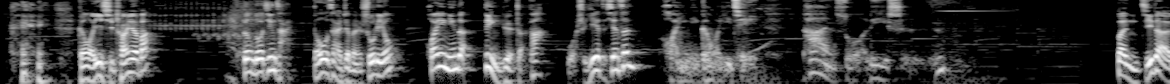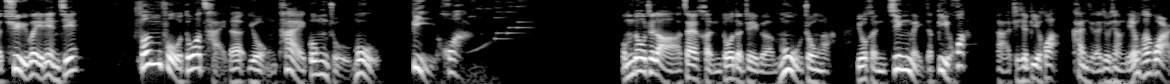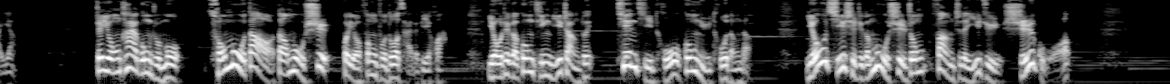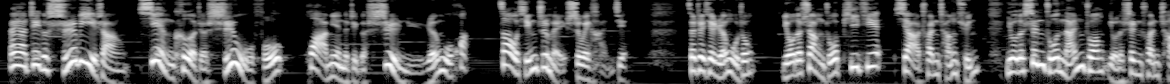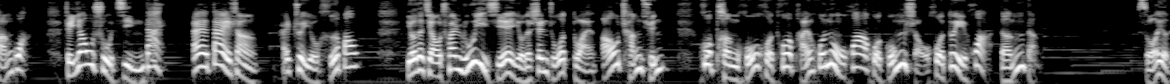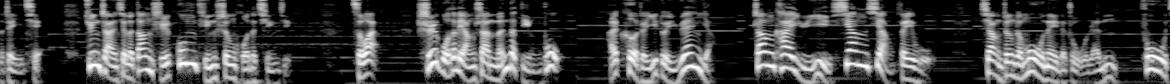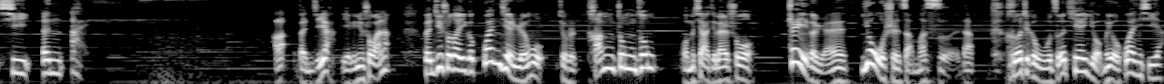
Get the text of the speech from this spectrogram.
嘿嘿，跟我一起穿越吧！更多精彩都在这本书里哦！欢迎您的订阅转发。我是椰子先生，欢迎您跟我一起探索历史。本集的趣味链接。丰富多彩的永泰公主墓壁画。我们都知道啊，在很多的这个墓中啊，有很精美的壁画啊，这些壁画看起来就像连环画一样。这永泰公主墓从墓道到墓室会有丰富多彩的壁画，有这个宫廷仪仗队、天体图、宫女图等等，尤其是这个墓室中放置的一具石椁。哎呀，这个石壁上现刻着十五幅画面的这个仕女人物画，造型之美实为罕见。在这些人物中，有的上着披贴，下穿长裙；有的身着男装，有的身穿长褂，这腰束锦带，哎，带上还缀有荷包；有的脚穿如意鞋，有的身着短袄长裙，或捧壶，或托盘，或弄花，或拱手，或对话等等。所有的这一切。均展现了当时宫廷生活的情景。此外，石椁的两扇门的顶部还刻着一对鸳鸯，张开羽翼，相向飞舞，象征着墓内的主人夫妻恩爱。好了，本集啊也跟您说完了。本集说到一个关键人物，就是唐中宗。我们下集来说，这个人又是怎么死的，和这个武则天有没有关系呀？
